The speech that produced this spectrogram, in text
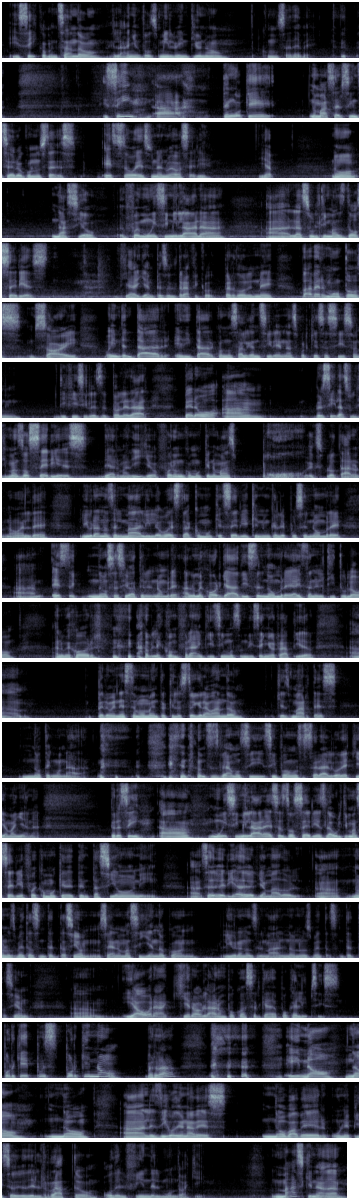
Y sí, comenzando el año 2021 como se debe. y sí, ah, tengo que nomás ser sincero con ustedes. Esto es una nueva serie. Yep. No, nació. Fue muy similar a, a las últimas dos series. Ya, ya empezó el tráfico. Perdónenme va a haber motos, I'm sorry. Voy a intentar editar cuando salgan sirenas porque esas sí son difíciles de tolerar. Pero, um, pero sí, las últimas dos series de Armadillo fueron como que nomás explotaron, ¿no? El de Líbranos del Mal y luego esta como que serie que nunca le puse nombre. Um, este no sé si va a tener nombre. A lo mejor ya viste el nombre, ahí está en el título. A lo mejor hablé con Frank, hicimos un diseño rápido. Um, pero en este momento que lo estoy grabando, que es martes, no tengo nada. Entonces veamos si, si podemos hacer algo de aquí a mañana. Pero sí, uh, muy similar a esas dos series. La última serie fue como que de tentación y Ah, se debería de haber llamado ah, No nos metas en tentación, o sea, nomás siguiendo con líbranos del mal, no nos metas en tentación. Y ahora quiero hablar un poco acerca de Apocalipsis. Porque, pues, ¿por qué no? ¿Verdad? y no, no, no. les digo de una vez, no va a haber un episodio del rapto o del fin del mundo aquí. Más que nada,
